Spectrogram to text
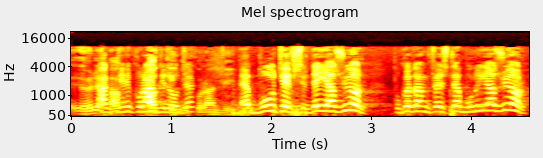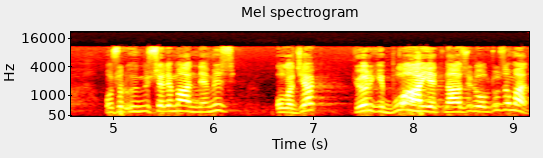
Öyle, hak, hak- dini Kur'an dili dini, olacak. Kur'an dili. E, bu tefsirde yazıyor. Bu kadar müfessirler bunu yazıyor. O sonra Ümmü Seleme annemiz olacak. Diyor ki bu ayet nazil olduğu zaman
